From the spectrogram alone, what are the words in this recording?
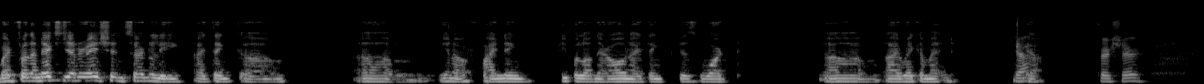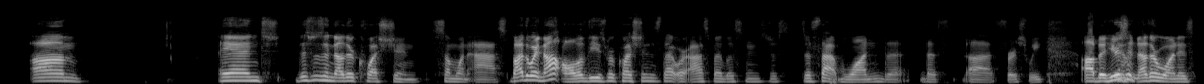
but for the next generation, certainly, I think, um, um, you know, finding people on their own, I think is what um, I recommend. Yeah, yeah, for sure. Um, and this was another question someone asked. By the way, not all of these were questions that were asked by listeners. Just just that one, the the uh, first week. Uh, but here's yeah. another one: is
